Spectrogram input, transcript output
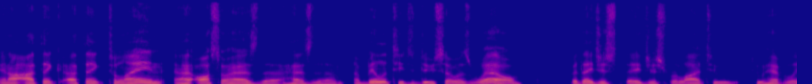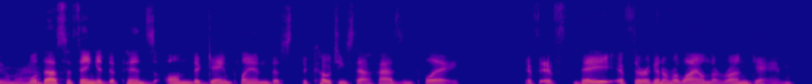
and I, I think I think Tulane uh, also has the has the ability to do so as well, but they just they just rely too too heavily on their Well, half. that's the thing. It depends on the game plan the the coaching staff has in play. If if they if they're going to rely on the run game,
